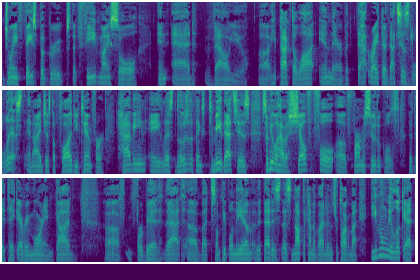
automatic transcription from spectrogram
joining Facebook groups that feed my soul and add value. Uh, he packed a lot in there, but that right there, that's his list. And I just applaud you, Tim, for having a list. Those are the things, to me, that's his. Some people have a shelf full of pharmaceuticals that they take every morning. God, uh, forbid that, uh, but some people need them. But that is that's not the kind of vitamins we're talking about. Even when we look at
